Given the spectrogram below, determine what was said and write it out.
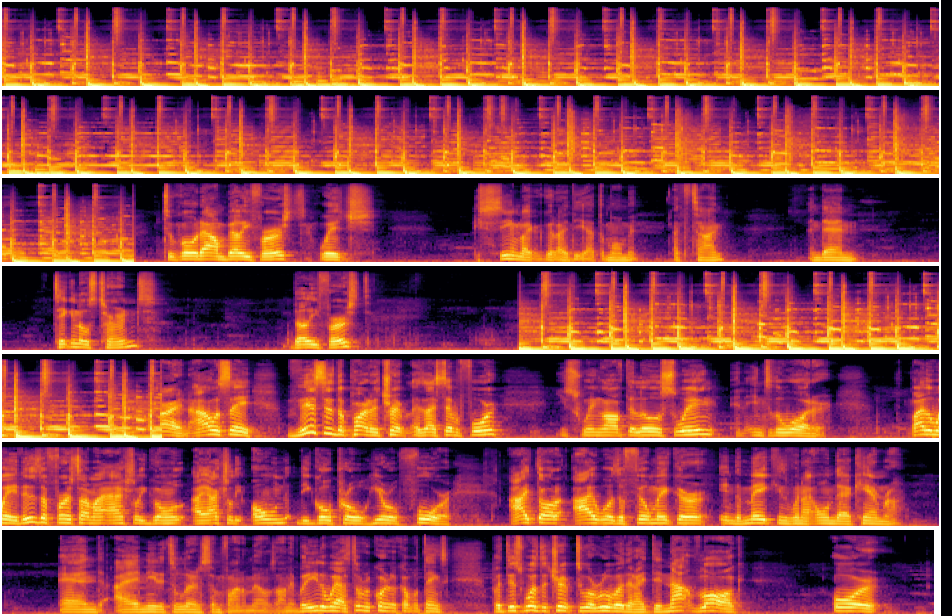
Go down belly first, which seemed like a good idea at the moment, at the time. And then taking those turns, belly first. All right, I would say this is the part of the trip. As I said before, you swing off the little swing and into the water. By the way, this is the first time I actually go. I actually owned the GoPro Hero 4. I thought I was a filmmaker in the makings when I owned that camera, and I needed to learn some fundamentals on it. But either way, I still recorded a couple things. But this was the trip to Aruba that I did not vlog, or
